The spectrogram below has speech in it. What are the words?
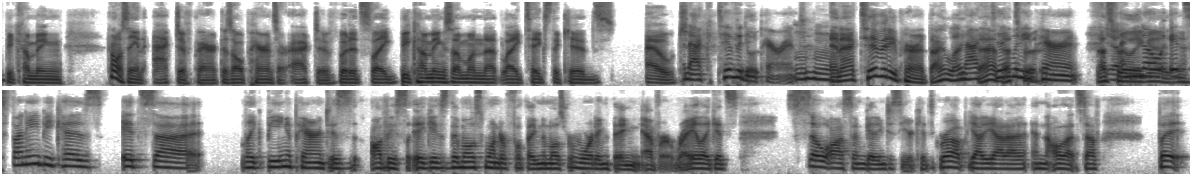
becoming I don't want to say an active parent because all parents are active, but it's like becoming someone that like takes the kids out. An activity parent. Mhm. An activity parent. I like An that. That's, activity re- parent. that's Yeah. really you know, good. yeah. it's funny because it's uh like being a parent is obviously like it's the most wonderful thing, the most rewarding thing ever, right? Like it's so awesome getting to see your kids grow up, yada yada, and all that stuff. But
